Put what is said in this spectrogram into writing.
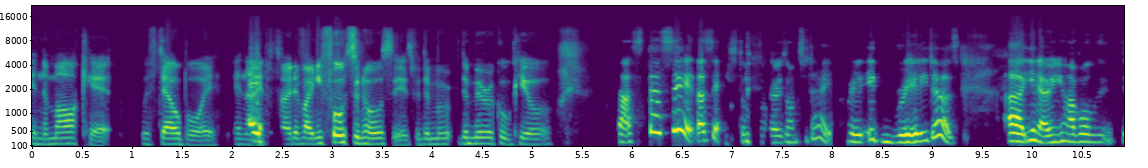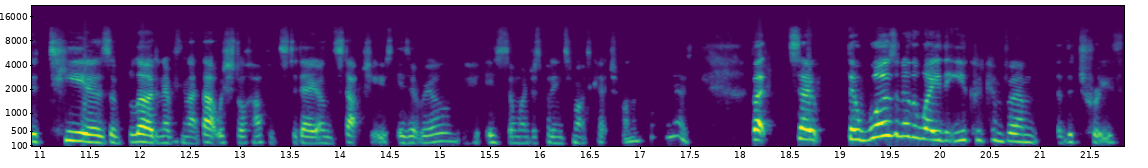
in the market with Del Boy in that Hey. episode of Only Fools and Horses with the the miracle cure. That's that's it that's it. Still goes on today. It really, does. Uh, you know you have all the, the tears of blood and everything like that which still happens today on statues. Is it real? Is someone just putting tomato ketchup on them? Who knows? But so there was another way that you could confirm the truth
